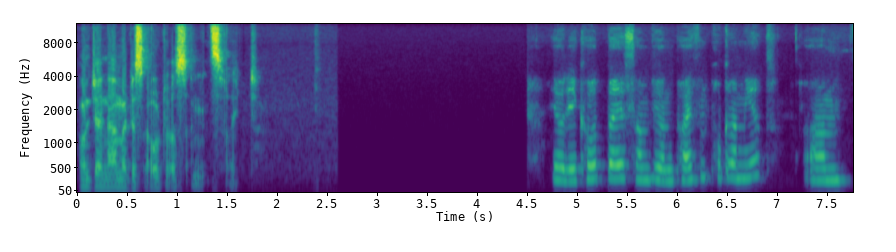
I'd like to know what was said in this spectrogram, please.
und der Name des Autors angezeigt. Ja, die Codebase haben wir in Python programmiert. Ähm,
